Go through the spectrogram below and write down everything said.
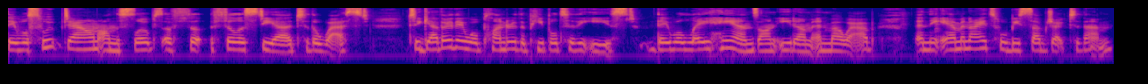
They will swoop down on the slopes of Phil- Philistia to the west. Together they will plunder the people to the east. They will lay hands on Edom and Moab, and the Ammonites will be subject to them.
